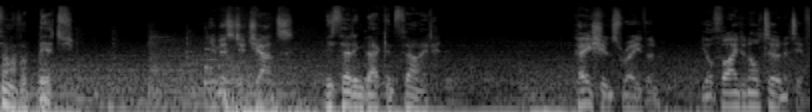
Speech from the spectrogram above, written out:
Son of a bitch. You missed your chance. He's heading back inside. Patience, Raven. You'll find an alternative.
